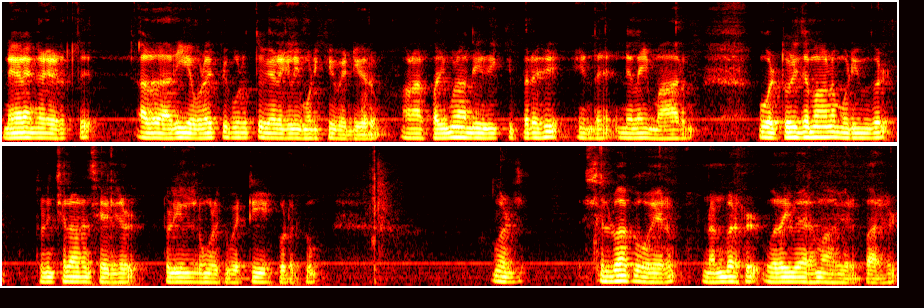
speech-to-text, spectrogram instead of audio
நேரங்கள் எடுத்து அல்லது அதிக உழைப்பு கொடுத்து வேலைகளை முடிக்க வேண்டி வரும். ஆனால் பதிமூணாம் தேதிக்கு பிறகு இந்த நிலை மாறும். உங்கள் துரிதமான முடிவுகள் துணிச்சலான செயல்கள் தொழிலில் உங்களுக்கு வெற்றியை கொடுக்கும். உங்கள் செல்வாக்கு உயரும் நண்பர்கள் உதவிகரமாக இருப்பார்கள்.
